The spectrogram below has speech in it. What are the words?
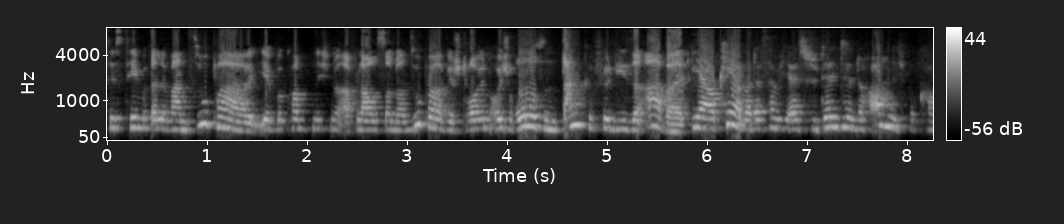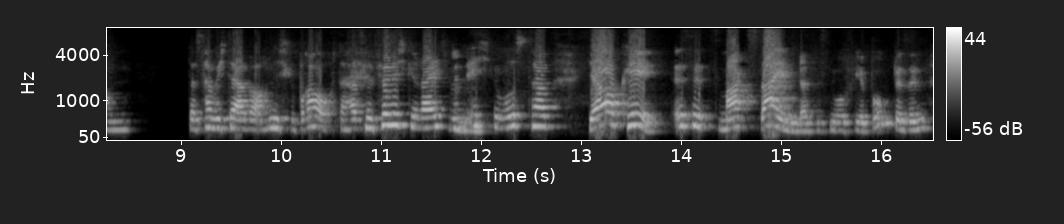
systemrelevant, super, ihr bekommt nicht nur Applaus, sondern super, wir streuen euch Rosen, danke für diese Arbeit. Ja, okay, aber das habe ich als Studentin doch auch nicht bekommen. Das habe ich da aber auch nicht gebraucht. Da hat es mir völlig gereicht, wenn mhm. ich gewusst habe, ja, okay, ist jetzt, mag sein, dass es nur vier Punkte sind,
